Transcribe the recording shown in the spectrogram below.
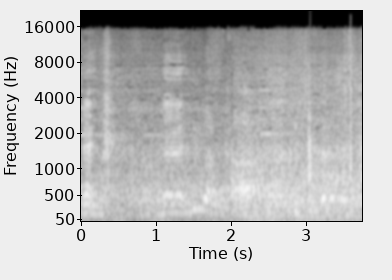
네. 네. 네, 네.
